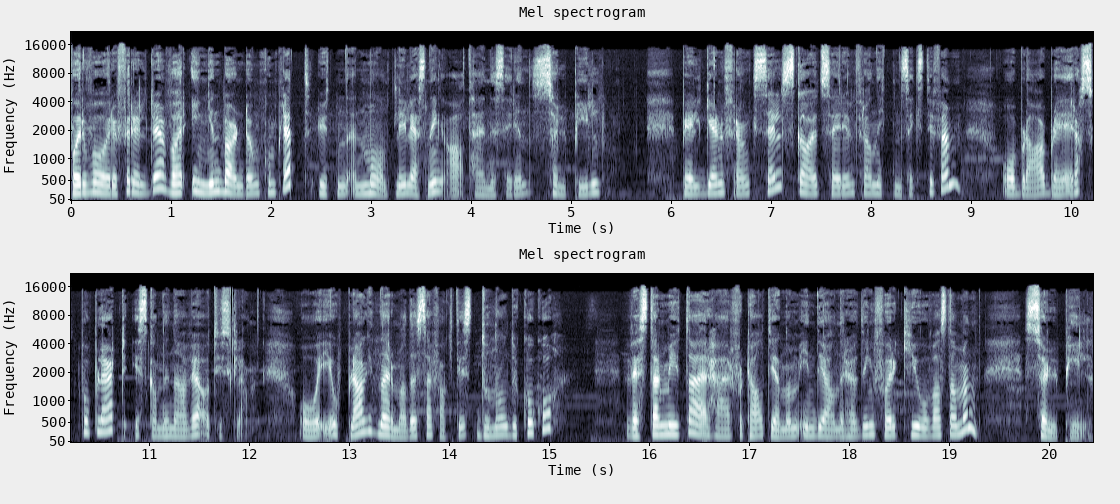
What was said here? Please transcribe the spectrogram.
For våre foreldre var ingen barndom komplett uten en månedlig lesning av tegneserien Sølvpilen Belgieren Frank selv ga ut serien fra 1965, og bladet ble raskt populært i Skandinavia og Tyskland. Og i opplag nærma det seg faktisk Donald co. Westernmyta er her fortalt gjennom indianerhøvding for Kiowa-stammen, Sølvpilen.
